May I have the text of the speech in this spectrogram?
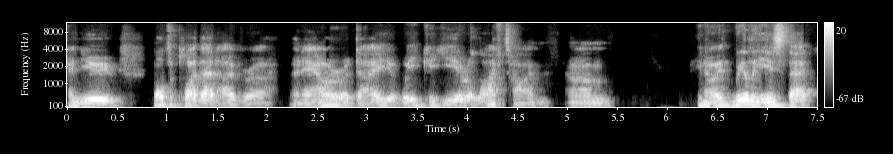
And you multiply that over a, an hour, a day, a week, a year, a lifetime. Um, you know, it really is that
